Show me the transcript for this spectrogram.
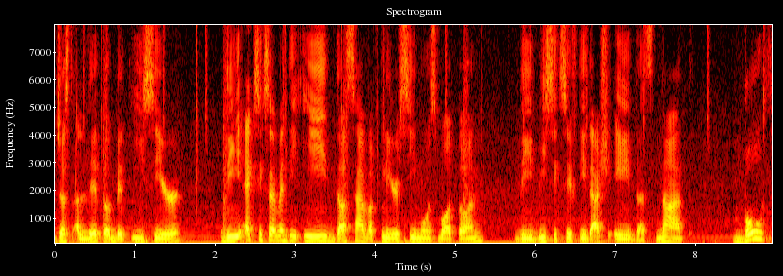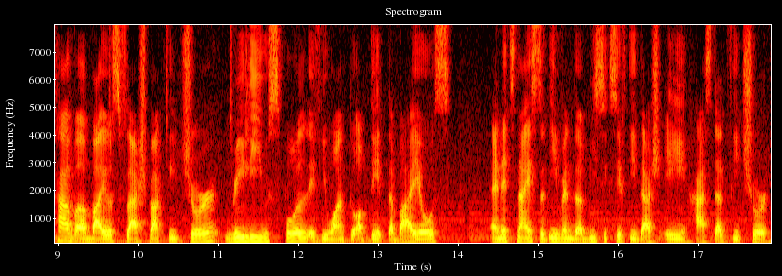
just a little bit easier. The X670E does have a clear CMOS button. The B650-A does not. Both have a BIOS flashback feature, really useful if you want to update the BIOS. And it's nice that even the B650-A has that feature.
